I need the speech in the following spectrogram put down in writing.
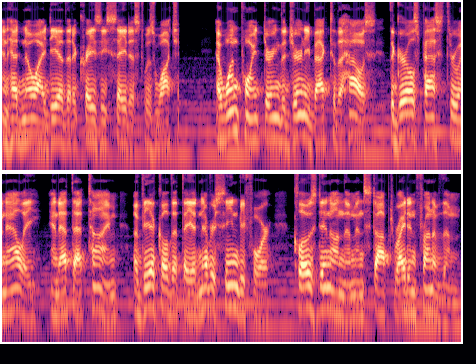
and had no idea that a crazy sadist was watching. At one point during the journey back to the house, the girls passed through an alley, and at that time, a vehicle that they had never seen before closed in on them and stopped right in front of them.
